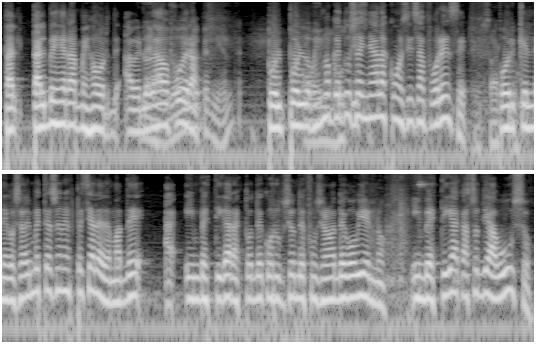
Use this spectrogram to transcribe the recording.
tal, tal vez era mejor haberlo dejado fuera. Por, lo mismo que tú señalas con ciencia forense. Porque el negociado de investigaciones especiales, además de investigar actos de corrupción de funcionarios de gobierno, investiga casos de abuso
